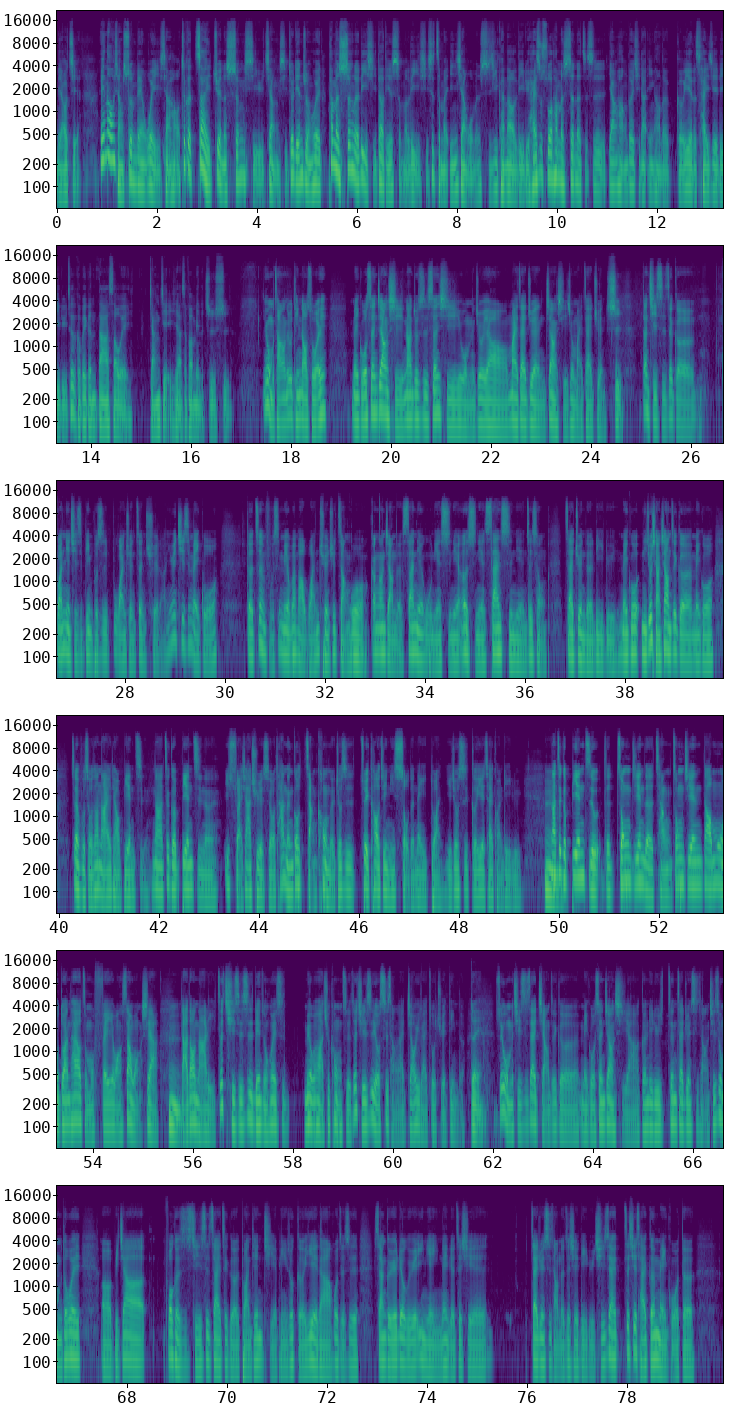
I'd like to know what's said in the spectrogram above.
了解。诶，那我想顺便问一下哈，这个债券的升息与降息，就联准会他们升的利息到底是什么利息？是怎么影响我们实际看到的利率？还是说他们升的只是央行对其他银行的隔夜的拆借利率？这个可不可以跟大家稍微讲解一下这方面的知识？因为我们常常就听到说，诶，美国升降息，那就是升息我们就要卖债券，降息就买债券。是，但其实这个观念其实并不是不完全正确了，因为其实美国。的政府是没有办法完全去掌握刚刚讲的三年、五年、十年、二十年、三十年这种债券的利率。美国，你就想象这个美国政府手上拿一条鞭子，那这个鞭子呢一甩下去的时候，它能够掌控的就是最靠近你手的那一端，也就是隔夜拆款利率。嗯、那这个鞭子的中间的长中间到末端，它要怎么飞，往上往下，嗯，达到哪里？这其实是联总会是。没有办法去控制，这其实是由市场来交易来做决定的。对，所以，我们其实，在讲这个美国升降息啊，跟利率真债券市场，其实我们都会呃比较 focus，其实是在这个短天期，比如说隔夜的啊，或者是三个月、六个月、一年以内的这些债券市场的这些利率，其实，在这些才跟美国的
